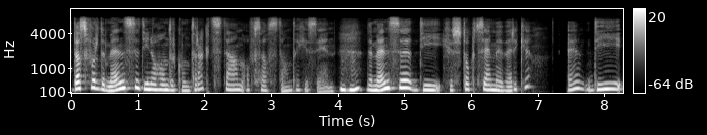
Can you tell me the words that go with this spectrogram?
Dat is voor de mensen die nog onder contract staan of zelfstandigen zijn. Mhm. De mensen die gestopt zijn met werken, hè, die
